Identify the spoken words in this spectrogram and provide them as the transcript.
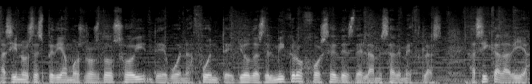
Así nos despedíamos los dos hoy de Buena Fuente, yo desde el micro, José desde la mesa de mezclas. Así cada día.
